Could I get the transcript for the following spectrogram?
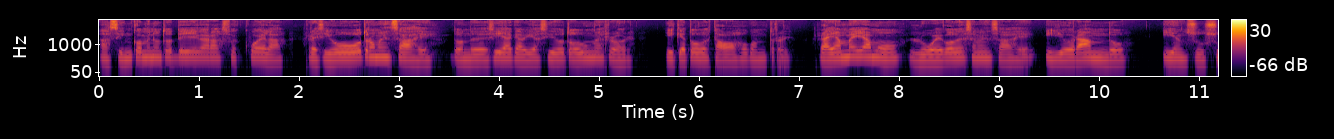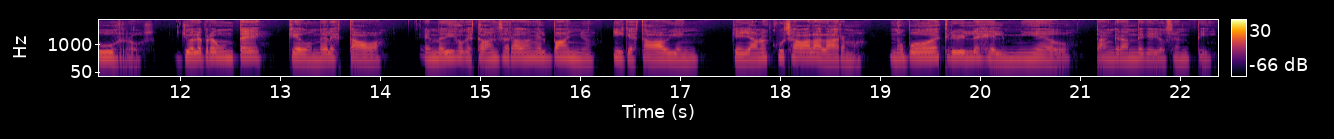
A cinco minutos de llegar a su escuela, recibo otro mensaje donde decía que había sido todo un error y que todo estaba bajo control. Ryan me llamó luego de ese mensaje y llorando y en susurros, yo le pregunté que dónde él estaba. Él me dijo que estaba encerrado en el baño y que estaba bien, que ya no escuchaba la alarma. No puedo describirles el miedo tan grande que yo sentí,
